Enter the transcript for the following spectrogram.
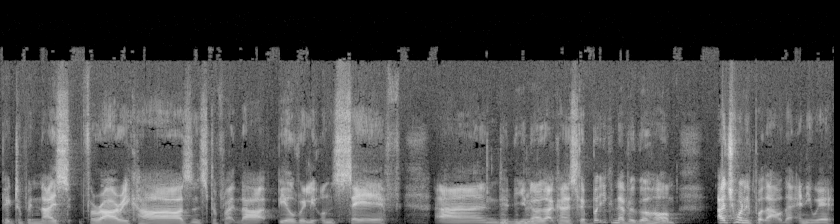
picked up in nice Ferrari cars and stuff like that. Feel really unsafe and you know that kind of stuff. But you can never go home. I just wanted to put that out there anyway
